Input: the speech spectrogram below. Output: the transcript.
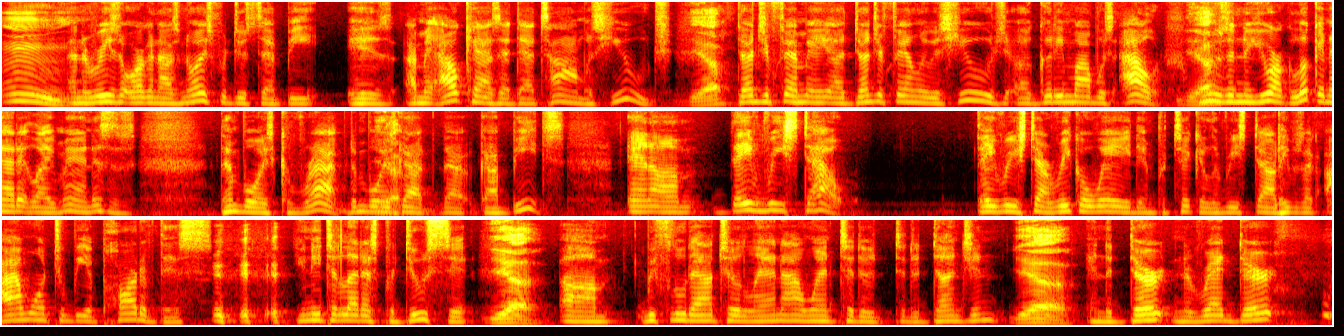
And the reason Organized Noise produced that beat is, I mean, Outkast at that time was huge. Yeah. Dungeon Family, uh, Dungeon Family was huge. Uh, Goodie Mob was out. Yeah. He was in New York looking at it like, man, this is, them boys could rap. Them boys Yeah. got got got beats, and um, they reached out. They reached out. Rico Wade in particular reached out. He was like, I want to be a part of this. you need to let us produce it. Yeah. Um, we flew down to Atlanta. I went to the to the dungeon Yeah. in the dirt, in the red dirt. You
